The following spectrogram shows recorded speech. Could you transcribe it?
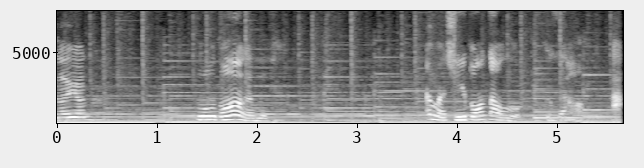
ဟိုမှာလည်းရလို့တော့လည်းမဟုတ်အဲ့မှာရှိတော့တောင်းလို့ပြောစဟာအာ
